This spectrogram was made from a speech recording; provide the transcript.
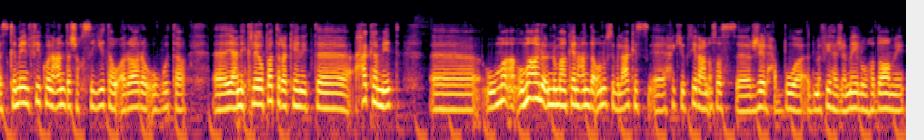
بس كمان في يكون عندها شخصيتها وقرارها وقوتها. آه، يعني كليوباترا كانت آه، حكمت وما وما قالوا إنه ما كان عندها أنوثة بالعكس حكيوا كثير عن قصص رجال حبوها قد ما فيها جمال وهضامة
